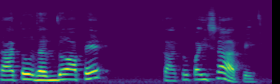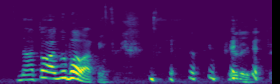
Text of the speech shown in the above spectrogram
का तो धंदो आपे का तो पैसा आपे ना तो अनुभव आपे। Correct.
